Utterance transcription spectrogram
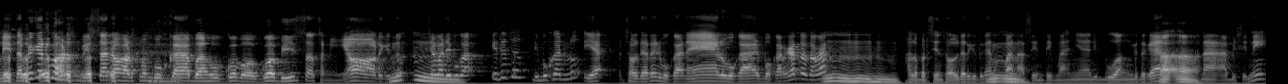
nih. Tapi kan gue harus bisa dong, harus membuka bahu gue bahwa gue bisa senior gitu. Mm-mm. Coba dibuka. Itu tuh dibuka dulu. Ya, soldernya dibuka. Nih, lo buka, bongkar kan, tuh tau kan? Hmm, hmm, hmm. Kalau bersihin solder gitu kan, Mm-mm. panasin timahnya, dibuang gitu kan. Heeh. Nah, abis ini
